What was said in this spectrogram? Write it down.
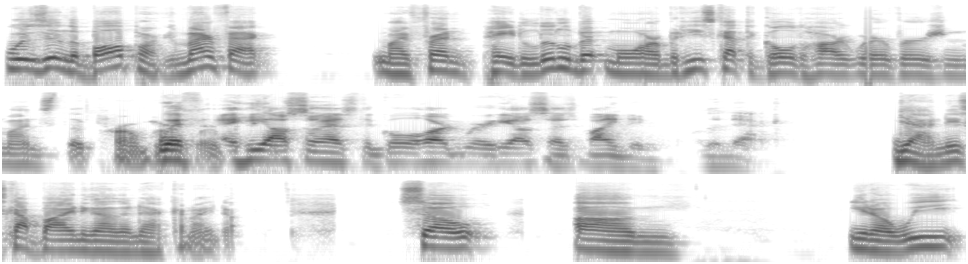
was in the ballpark. As a matter of fact, my friend paid a little bit more, but he's got the gold hardware version. Mine's the chrome. With he also has the gold hardware. He also has binding on the neck. Yeah, and he's got binding on the neck, and I don't. So, um, you know, we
